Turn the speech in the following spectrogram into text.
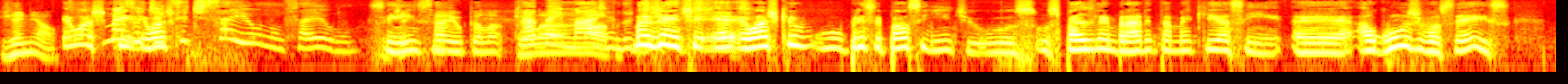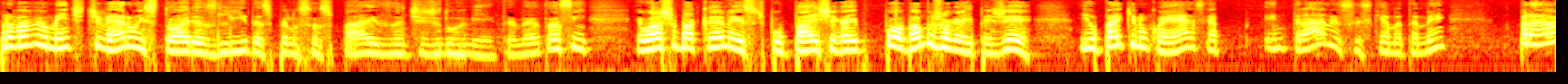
genial. Eu acho que... Mas o eu acho... Dixit saiu, não saiu? Sim, Dixit sim. saiu pela, pela Cada imagem Galápagos. do Mas, Dixit, gente, é, eu acho que o, o principal é o seguinte, os, os pais lembrarem também que, assim, é, alguns de vocês provavelmente tiveram histórias lidas pelos seus pais antes de dormir, entendeu? Então, assim, eu acho bacana isso, tipo, o pai chegar e, pô, vamos jogar RPG? E o pai que não conhece, é entrar nesse esquema também pra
